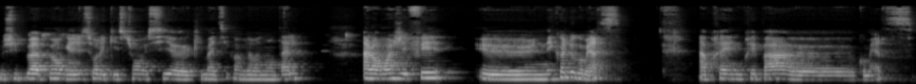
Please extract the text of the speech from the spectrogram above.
me suis peu à peu engagée sur les questions aussi climatiques, environnementales. Alors moi, j'ai fait une école de commerce après une prépa euh, commerce.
